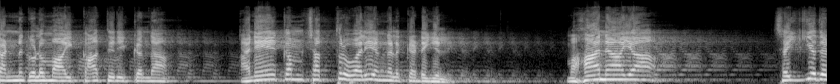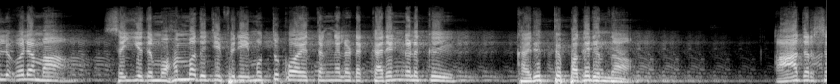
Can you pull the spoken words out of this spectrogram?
കണ്ണുകളുമായി കാത്തിരിക്കുന്ന അനേകം ശത്രുവലയങ്ങൾക്കിടയിൽ മഹാനായ സയ്യദുൽ ഉലമ സയ്യിദ് മുഹമ്മദ് ജിഫിരി മുത്തുക്കോയ തങ്ങളുടെ കരങ്ങൾക്ക് കരുത്ത് പകരുന്ന ആദർശ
